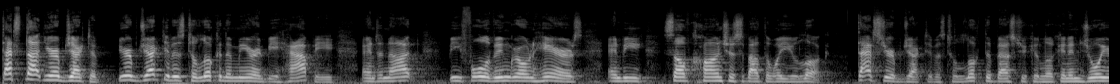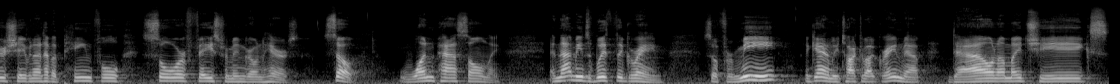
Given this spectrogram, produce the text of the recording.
That's not your objective. Your objective is to look in the mirror and be happy and to not be full of ingrown hairs and be self-conscious about the way you look. That's your objective, is to look the best you can look and enjoy your shave and not have a painful, sore face from ingrown hairs. So, one pass only. And that means with the grain. So for me, again, we talked about grain map, down on my cheeks,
